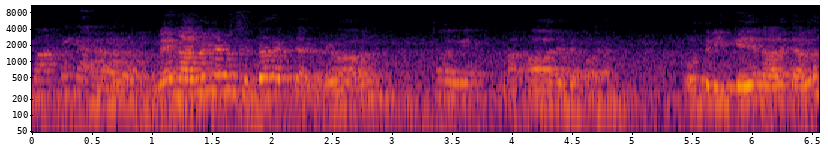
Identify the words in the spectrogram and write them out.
ਬਾਕੀ ਦਾ ਨਹੀਂ ਨਾਨੀ ਇਹਨੂੰ ਸਿੱਧਾ ਰੱਖਿਆ ਕਰਿਓ ਆ ਆ ਆ ਜਿਹੜੇ ਪਾਇਆ ਉਹ ਤਰੀਕੇ ਦੇ ਨਾਲ ਚੱਲ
